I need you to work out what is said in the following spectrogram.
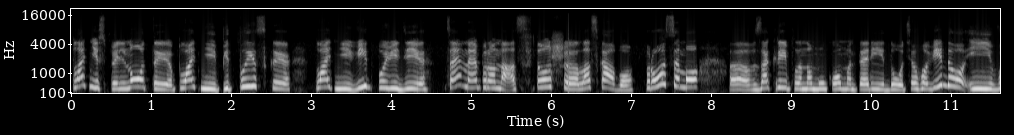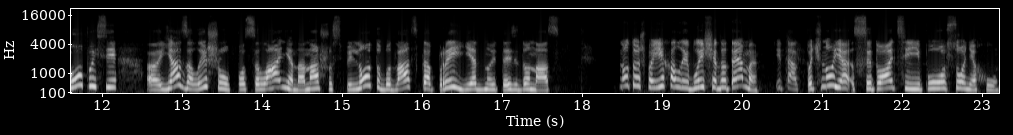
Платні спільноти, платні підписки, платні відповіді. Це не про нас. Тож ласкаво просимо в закріпленому коментарі до цього відео і в описі я залишу посилання на нашу спільноту. Будь ласка, приєднуйтесь до нас. Ну тож, поїхали ближче до теми. І так, почну я з ситуації по соняху.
